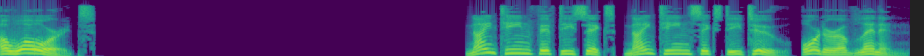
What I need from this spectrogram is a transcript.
Awards 1956, 1962, Order of Lenin.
